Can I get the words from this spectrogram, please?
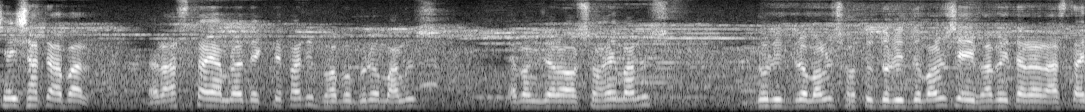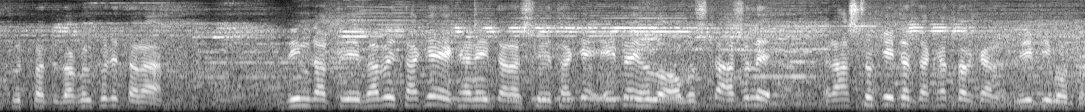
সেই সাথে আবার রাস্তায় আমরা দেখতে পারি ভবঘুরে মানুষ এবং যারা অসহায় মানুষ দরিদ্র মানুষ হত দরিদ্র মানুষ, এইভাবেই তারা রাস্তায় ফুটপাতে দখল করে তারা দিন রাত্রি এইভাবেই থাকে, এখানেই তারা শুয়ে থাকে। এটাই হলো অবস্থা। আসলে রাষ্ট্রকে এটা দেখার দরকার রীতিমতো।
